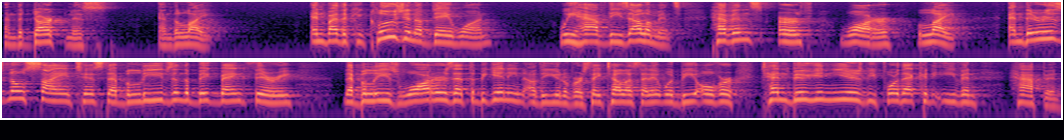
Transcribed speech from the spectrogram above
and the darkness and the light. And by the conclusion of day one, we have these elements heavens, earth, water, light. And there is no scientist that believes in the Big Bang Theory that believes water is at the beginning of the universe. They tell us that it would be over 10 billion years before that could even happen.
